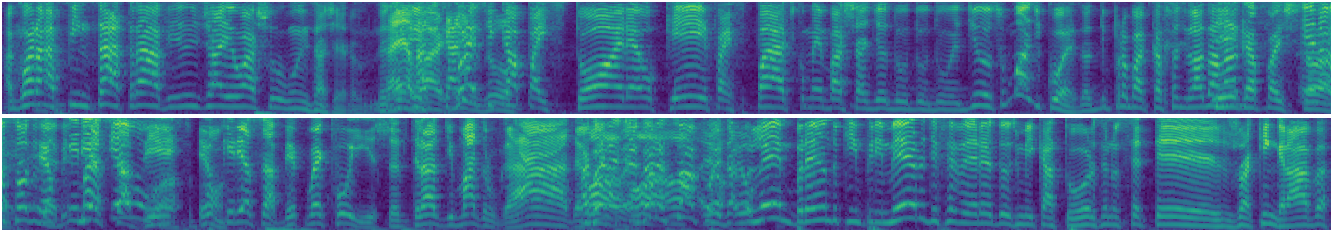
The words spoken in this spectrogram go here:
Agora a pintar a trave, já eu acho um exagero. é vai radicalizou. ficar pra história, ok, faz parte, como a embaixadinha do, do, do Edilson, um monte de coisa, de provocação de lado a lado. Fica pra história. Eu, não sou do Eu queria mas eu saber, gosto, eu queria saber como é que foi isso. Entraram de madrugada. Agora, ó, agora ó, só uma coisa, eu- eu- lembrando que em 1 de fevereiro de 2014, no CT Joaquim Grava,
